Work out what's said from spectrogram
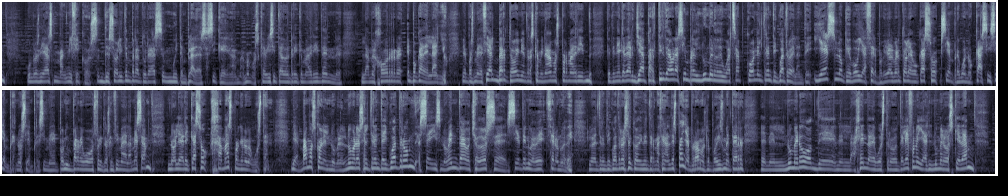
unos días magníficos, de sol y temperaturas muy templadas. Así que, vamos, que ha visitado Enrique Madrid en la mejor época del año. Bien, pues me decía Alberto hoy mientras caminábamos por Madrid que tenía que dar ya a partir de ahora siempre el número de WhatsApp con el 34 delante. Y es lo que voy a hacer, porque yo a Alberto le hago caso siempre, bueno, casi siempre, no siempre. Si me pone un par de huevos fritos encima de la mesa, no le haré caso jamás porque no me gustan. Bien, vamos con el número. El número es el 34 690 82 7909. Lo del 34 es el Código Internacional de España, pero vamos, lo podéis meter en el número de en el agenda de vuestro teléfono, ya el número os queda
